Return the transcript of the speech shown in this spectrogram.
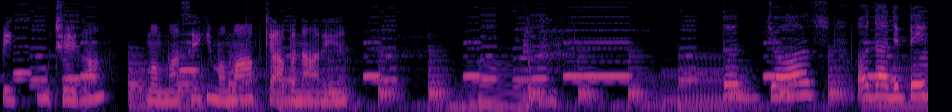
पिग पूछेगा मम्मा से कि मम्मा आप क्या बना रहे हैं? तो जॉर्ज और दादी पेक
